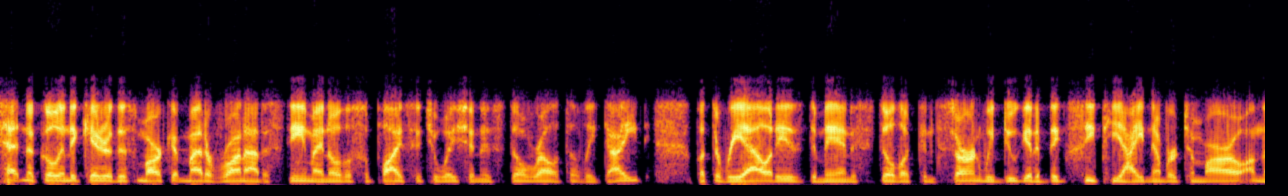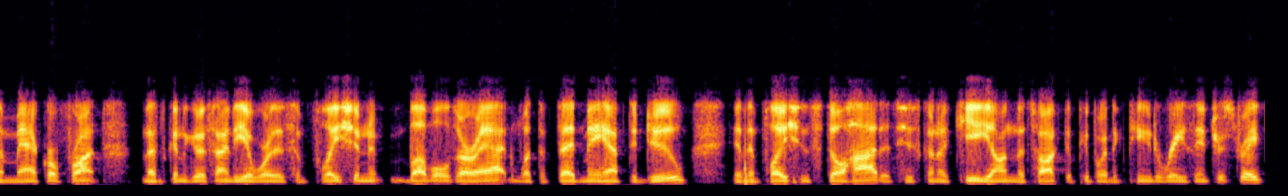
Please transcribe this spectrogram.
technical indicator this market might have run out of steam. I know the supply situation is still relatively tight, but the reality is demand is still a concern. We do get a big CPI number tomorrow on the macro front. That's going to give us an idea where this inflation levels are at and what the Fed may have to do. If inflation's still hot, it's just going to key on the talk that people are going to continue to raise interest rates.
